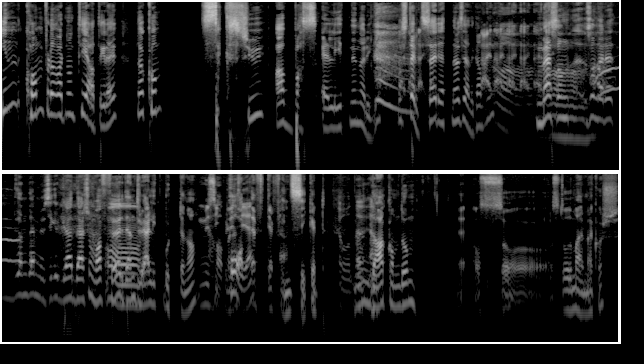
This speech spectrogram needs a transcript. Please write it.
Inn kom, for det hadde vært noen teatergreier. Da kom seks-sju av basseliten i Norge og stelte seg rett ned ved scenekanten. Med sånn, sånn der, den den musikergreia der som var før, den tror jeg er litt borte nå. På, det det fins sikkert. Men da kom de, eh, og så sto de med armene i kors.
